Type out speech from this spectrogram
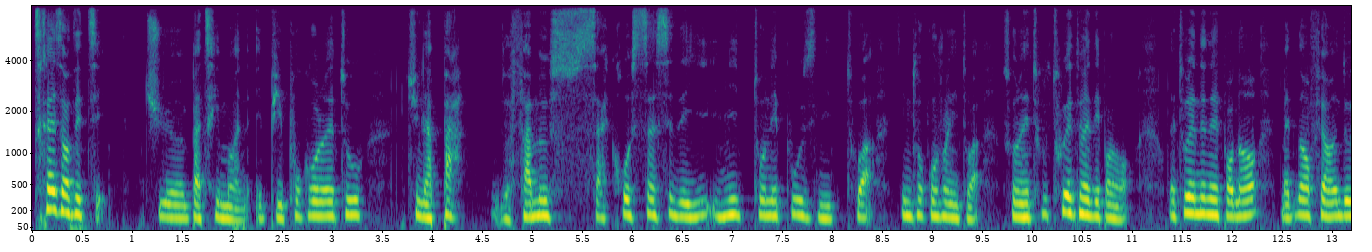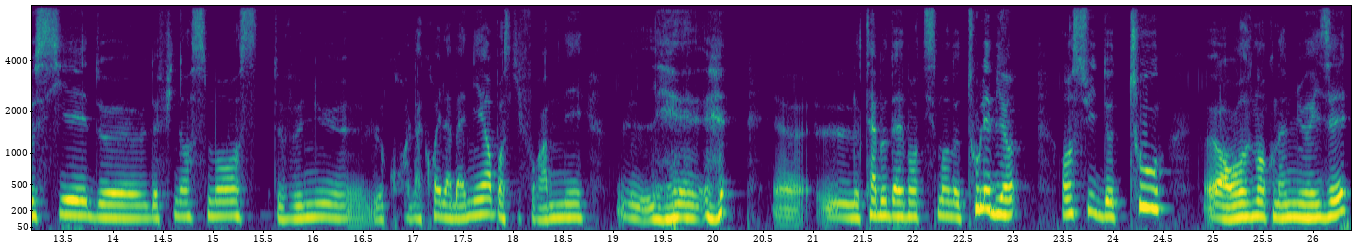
très endetté, tu as un patrimoine, et puis pour ait tout, tu n'as pas de fameux sacro-saint CDI, ni ton épouse, ni toi, ni ton conjoint, ni toi. Parce qu'on est tous les deux indépendants. On est tous les deux indépendants. Maintenant, faire un dossier de, financement, c'est devenu euh, le, la croix et la bannière, parce qu'il faut ramener euh, le tableau d'amortissement de tous les biens. Ensuite, de tout, euh, heureusement qu'on a numérisé,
